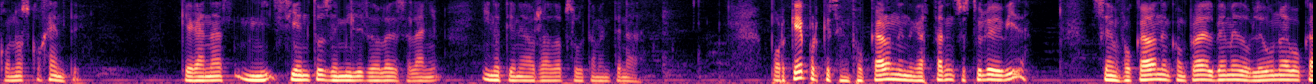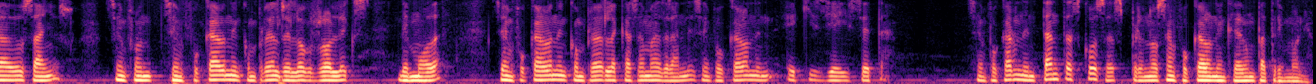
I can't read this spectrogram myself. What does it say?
Conozco gente que gana cientos de miles de dólares al año y no tiene ahorrado absolutamente nada. ¿Por qué? Porque se enfocaron en gastar en su estilo de vida. Se enfocaron en comprar el BMW nuevo cada dos años. Se, enfocaron en comprar el reloj Rolex de moda. Se enfocaron en comprar la casa más grande. Se enfocaron en X, Y, Z. Se enfocaron en tantas cosas, pero no se enfocaron en crear un patrimonio.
